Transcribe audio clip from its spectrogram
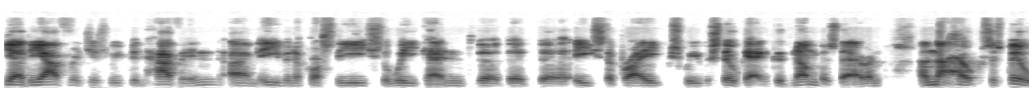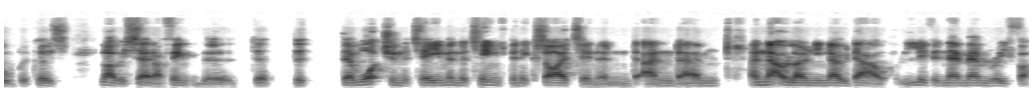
yeah, the averages we've been having, um, even across the Easter weekend, the, the the Easter breaks, we were still getting good numbers there, and and that helps us build because, like we said, I think the the, the they're watching the team and the team's been exciting and and um and that will only no doubt live in their memory for,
